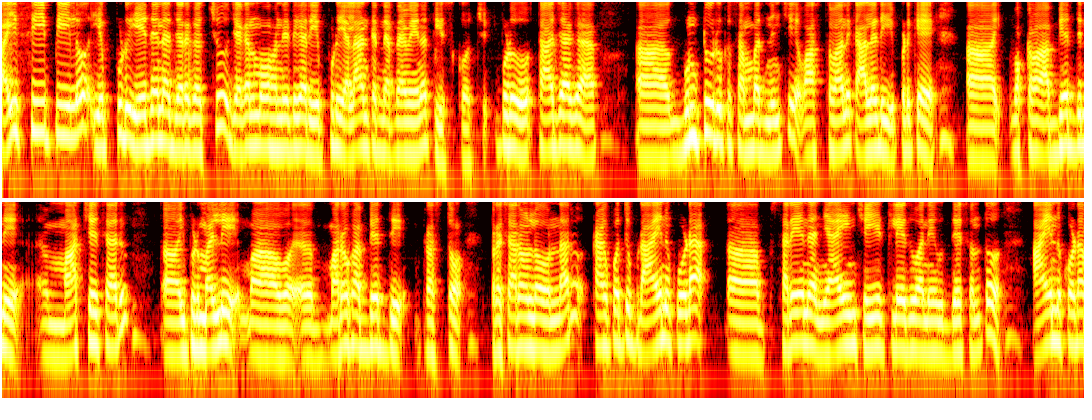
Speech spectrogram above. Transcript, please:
వైసీపీలో ఎప్పుడు ఏదైనా జరగచ్చు జగన్మోహన్ రెడ్డి గారు ఎప్పుడు ఎలాంటి నిర్ణయమైనా తీసుకోవచ్చు. ఇప్పుడు తాజాగా గుంటూరుకు సంబంధించి వాస్తవానికి ఆల్రెడీ ఇప్పటికే ఒక అభ్యర్థిని మార్చేశారు. ఇప్పుడు మళ్ళీ మా మరొక అభ్యర్థి ప్రస్తుతం ప్రచారంలో ఉన్నారు. కాకపోతే ఇప్పుడు ఆయన కూడా సరైన న్యాయం చేయట్లేదు అనే ఉద్దేశంతో ఆయన కూడా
